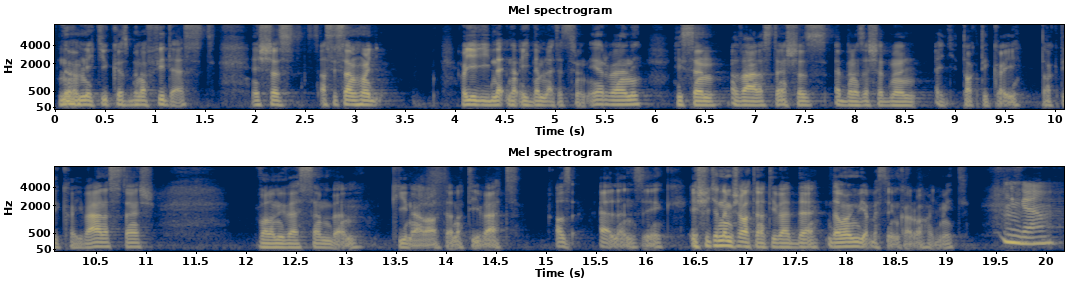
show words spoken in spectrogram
nem említjük közben a Fideszt. És az, azt hiszem, hogy hogy így, ne, így nem lehet egyszerűen érvelni, hiszen a választás az ebben az esetben egy taktikai, taktikai választás, valamivel szemben kínál alternatívát az ellenzék. És hogyha nem is alternatívát, de, de majd mi beszélünk arról, hogy mit. Igen.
